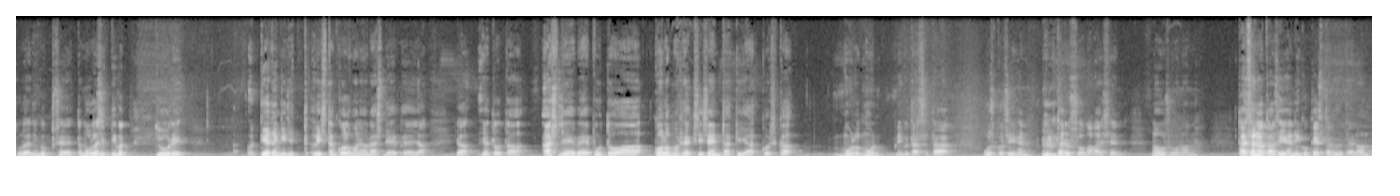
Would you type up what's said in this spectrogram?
tulee niin se, että mulla sitten niin juuri tietenkin sit listan kolmonen on SDP ja, ja, ja tota, SDV putoaa kolmoseksi sen takia, koska mun, mun niin tässä tämä usko siihen perussuomalaisen nousuun on, tai sanotaan siihen niin kestävyyteen on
